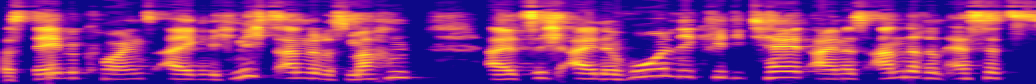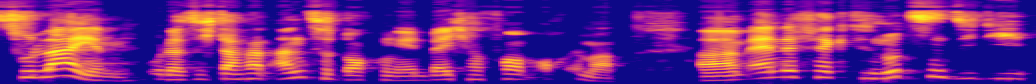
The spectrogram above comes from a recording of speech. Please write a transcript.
dass Stablecoins eigentlich nichts anderes machen, als sich eine hohe Liquidität eines anderen Assets zu leihen oder sich daran anzudocken, in welcher Form auch immer. Äh, Im Endeffekt nutzen sie die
